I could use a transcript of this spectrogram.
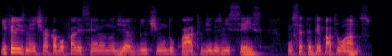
Infelizmente, acabou falecendo no dia 21 de 4 de 2006, com 74 anos.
